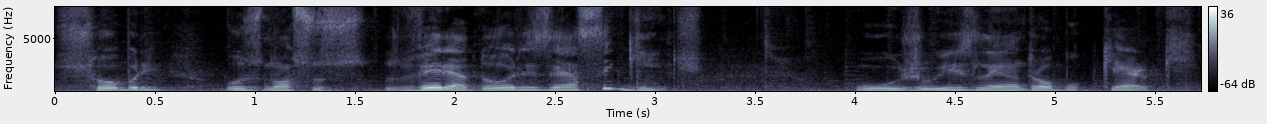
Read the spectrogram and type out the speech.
sobre os nossos vereadores é a seguinte: o juiz Leandro Albuquerque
